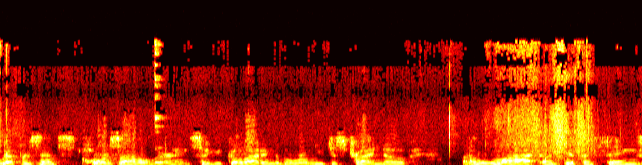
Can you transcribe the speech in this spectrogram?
represents horizontal learning. So you go out into the world and you just try and know a lot of different things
